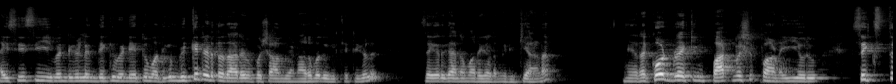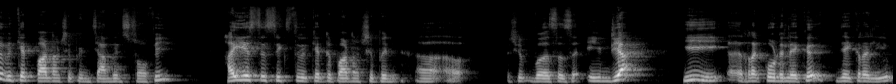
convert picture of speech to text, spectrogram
ഐ സി സി ഇവന്റുകളിൽ ഇന്ത്യയ്ക്ക് വേണ്ടി ഏറ്റവും അധികം വിക്കറ്റ് എടുത്ത താരം ഇപ്പോൾ ഷാമിയാണ്. അറുപത് വിക്കറ്റുകൾ സഹീർ ഖാനെ മറികടന്നിരിക്കുകയാണ്. റെക്കോർഡ് ബ്രേക്കിംഗ് പാർട്ട്ണർഷിപ്പാണ് ഈ ഒരു sixth wicket partnership in Champions Trophy highest sixth wicket partnership in ship versus India ഈ റെക്കോർഡിലേക്ക് ജയ്ക്കർ അലിയും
